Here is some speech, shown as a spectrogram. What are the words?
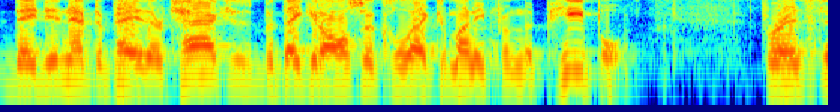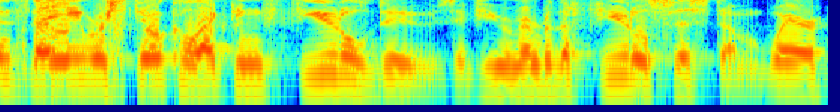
they didn't have to pay their taxes, but they could also collect money from the people. For instance, they were still collecting feudal dues. If you remember the feudal system, where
